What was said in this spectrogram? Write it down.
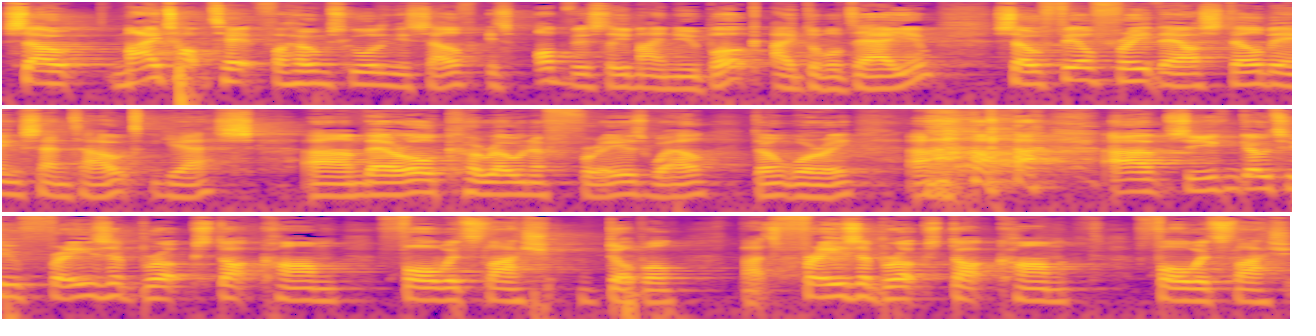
So, my top tip for homeschooling yourself is obviously my new book, I Double Dare You. So, feel free, they are still being sent out, yes. Um, they're all corona free as well, don't worry. um, so, you can go to frazerbrooks.com forward slash double. That's frazerbrooks.com forward slash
